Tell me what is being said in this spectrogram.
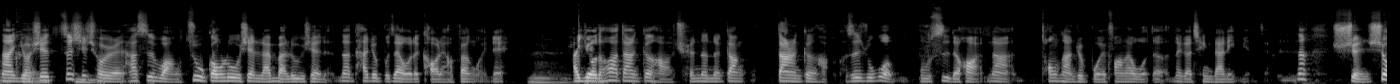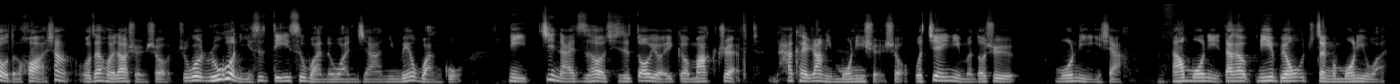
那有些这些球员他是往助攻路线、篮板路线的，那他就不在我的考量范围内。嗯，啊，有的话当然更好，全能的杠当然更好。可是如果不是的话，那通常就不会放在我的那个清单里面。这样，那选秀的话，像我再回到选秀，如果如果你是第一次玩的玩家，你没有玩过，你进来之后其实都有一个 mock draft，它可以让你模拟选秀。我建议你们都去模拟一下，然后模拟大概你也不用整个模拟完，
